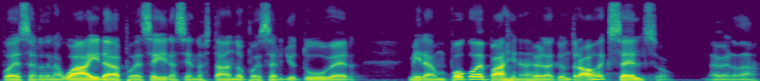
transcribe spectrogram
puedes ser de La Guaira, puedes seguir haciendo stand-up, puedes ser youtuber. Mira, un poco de páginas, de verdad que un trabajo excelso, de verdad.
